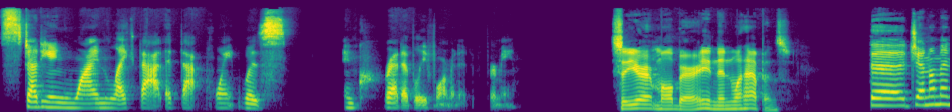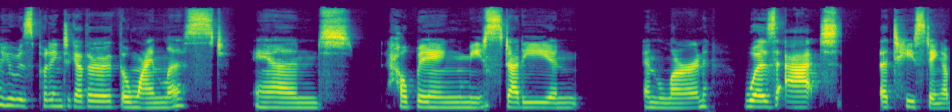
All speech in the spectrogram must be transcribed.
studying wine like that at that point was incredibly formative for me. So you're at Mulberry, and then what happens? The gentleman who was putting together the wine list and helping me study and and learn was at a tasting, a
